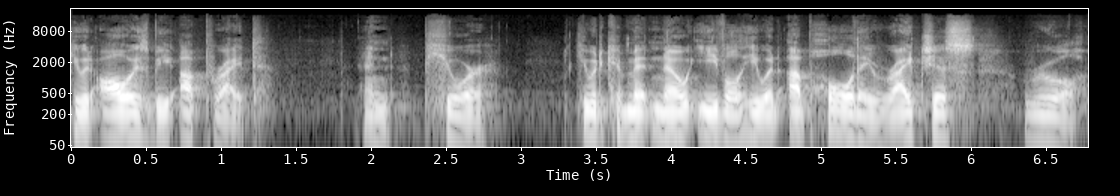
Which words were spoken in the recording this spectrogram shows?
He would always be upright and pure. He would commit no evil. He would uphold a righteous rule.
